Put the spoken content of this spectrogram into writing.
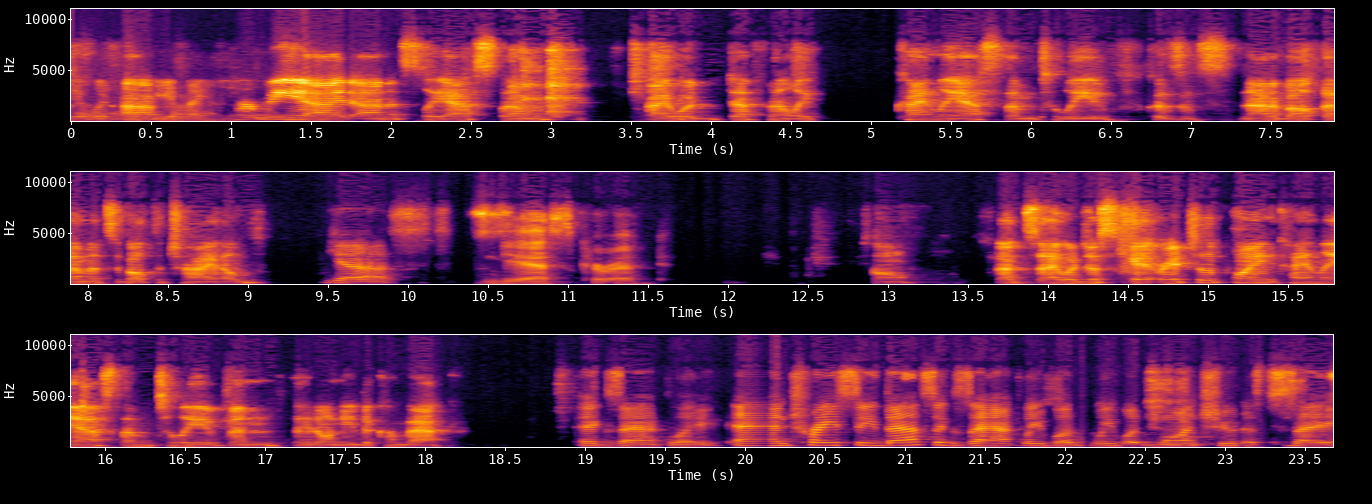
It would Um, be in my. For me, I'd honestly ask them, I would definitely kindly ask them to leave because it's not about them, it's about the child. Yes. Yes, correct. So that's, I would just get right to the point, kindly ask them to leave and they don't need to come back. Exactly. And Tracy, that's exactly what we would want you to say.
